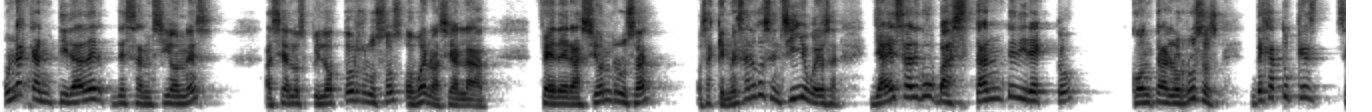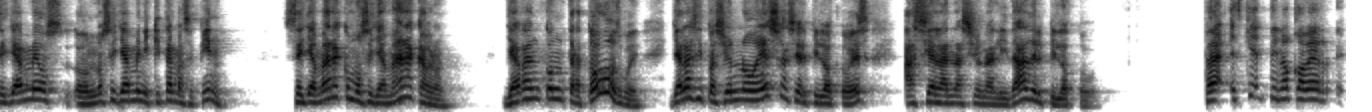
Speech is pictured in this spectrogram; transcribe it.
una cantidad de, de sanciones hacia los pilotos rusos, o bueno, hacia la Federación Rusa, o sea, que no es algo sencillo, güey, o sea, ya es algo bastante directo contra los rusos. Deja tú que se llame o, no se llame Nikita Mazepin, se llamara como se llamara, cabrón. Ya van contra todos, güey. Ya la situación no es hacia el piloto, es hacia la nacionalidad del piloto. Pero es que, Tinoco, a ver, eh,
